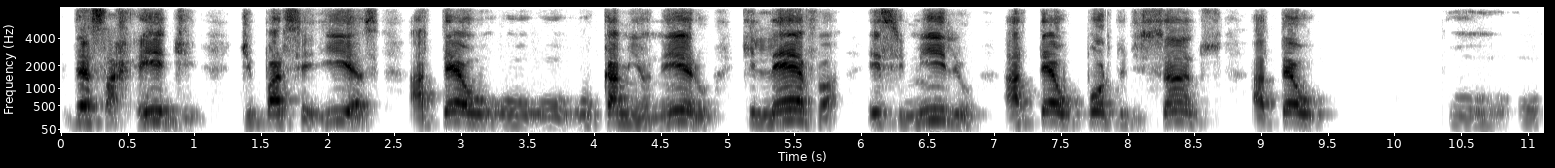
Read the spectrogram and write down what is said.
dessa rede de parcerias, até o, o, o caminhoneiro que leva esse milho até o Porto de Santos, até o, o,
